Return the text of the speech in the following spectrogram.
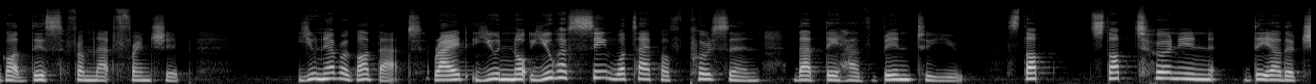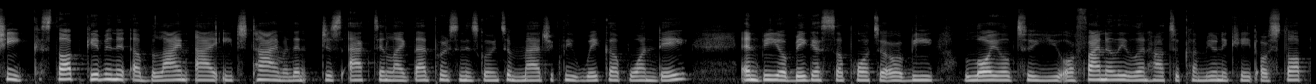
got this from that friendship you never got that, right? You know you have seen what type of person that they have been to you. Stop stop turning the other cheek. Stop giving it a blind eye each time and then just acting like that person is going to magically wake up one day and be your biggest supporter or be loyal to you or finally learn how to communicate or stop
